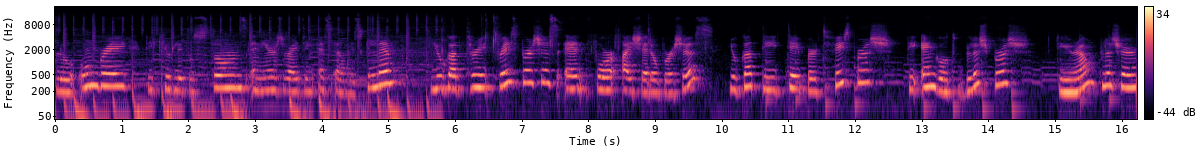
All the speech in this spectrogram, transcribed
blue ombre, the cute little stones and here's writing SL Miss Glam. You got three face brushes and four eyeshadow brushes. You got the tapered face brush, the angled blush brush, the round blusher,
